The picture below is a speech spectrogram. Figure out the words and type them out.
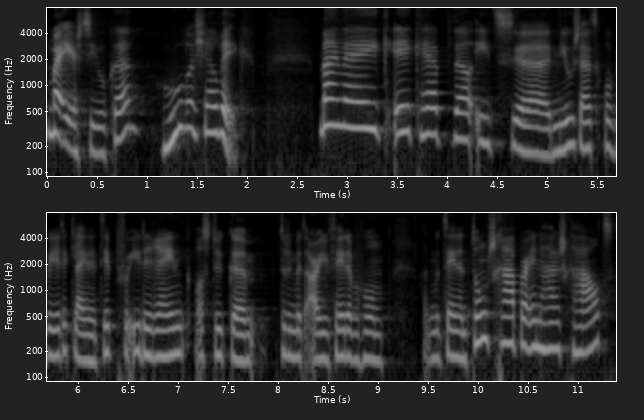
Maar eerst, Sielke, hoe was jouw week? Mijn week, ik heb wel iets uh, nieuws uitgeprobeerd. Een kleine tip voor iedereen. Ik was natuurlijk, uh, toen ik met Ayurveda begon, had ik meteen een tongschraper in huis gehaald.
